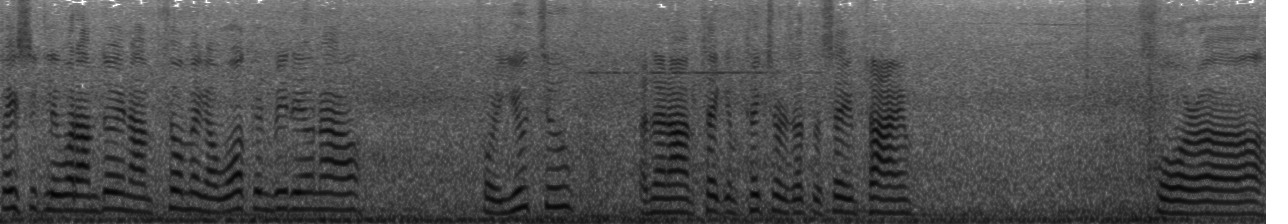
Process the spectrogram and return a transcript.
basically what I'm doing I'm filming a walking video now for YouTube and then I'm taking pictures at the same time for uh,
